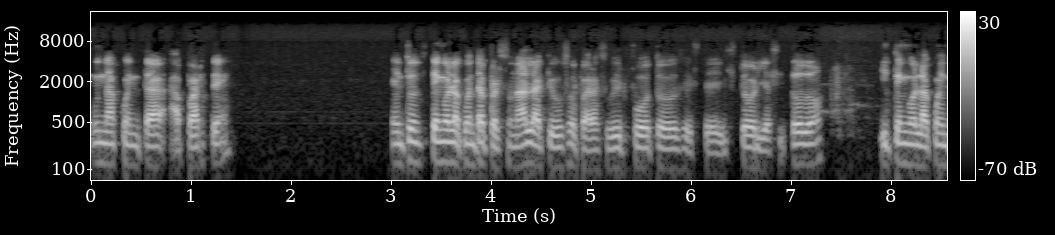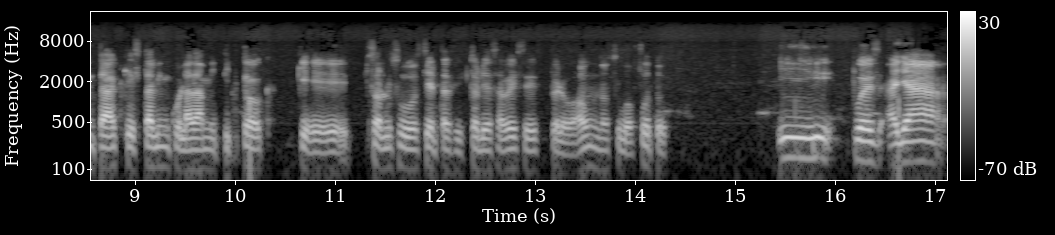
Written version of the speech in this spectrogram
una cuenta aparte. Entonces tengo la cuenta personal, la que uso para subir fotos, este, historias y todo. Y tengo la cuenta que está vinculada a mi TikTok, que solo subo ciertas historias a veces, pero aún no subo fotos. Y pues allá,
